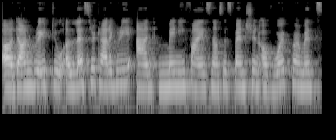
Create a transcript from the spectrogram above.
uh, downgrade to a lesser category, and many fines. Now, suspension of work permits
